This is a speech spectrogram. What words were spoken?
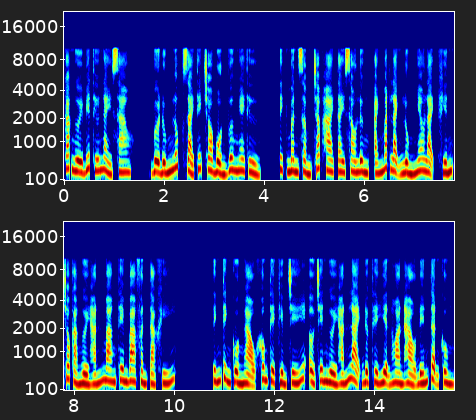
Các người biết thứ này sao? Vừa đúng lúc giải thích cho bổn vương nghe thử. Tịch mân sầm chắp hai tay sau lưng, ánh mắt lạnh lùng nheo lại, khiến cho cả người hắn mang thêm ba phần tà khí. Tính tình cuồng ngạo không thể kiềm chế, ở trên người hắn lại được thể hiện hoàn hảo đến tận cùng.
